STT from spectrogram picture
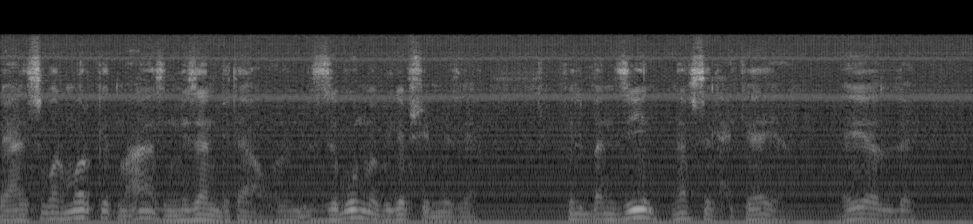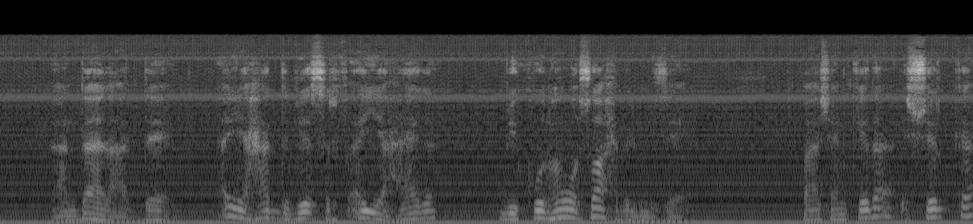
يعني السوبر ماركت معاه الميزان بتاعه الزبون ما بيجيبش الميزان. في البنزين نفس الحكاية هي اللي عندها العداد. أي حد بيصرف أي حاجة بيكون هو صاحب الميزان. فعشان كده الشركة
